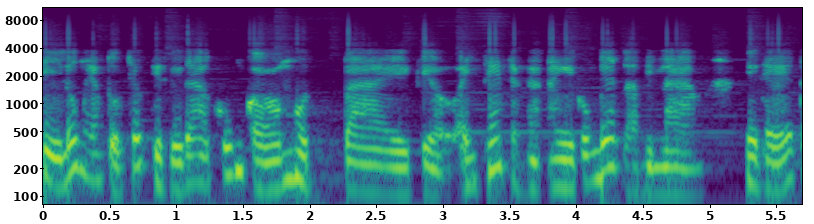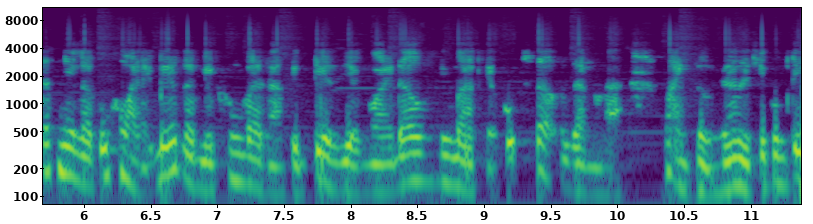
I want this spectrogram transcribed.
Thì lúc em tổ chức thì thực ra cũng có một vài kiểu anh test chẳng hạn anh ấy cũng biết là mình làm như thế. Tất nhiên là cũng không phải biết là mình không phải làm kiếm tiền gì ở ngoài đâu nhưng mà kiểu cũng sợ rằng là nó ảnh hưởng ra là trên công ty.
